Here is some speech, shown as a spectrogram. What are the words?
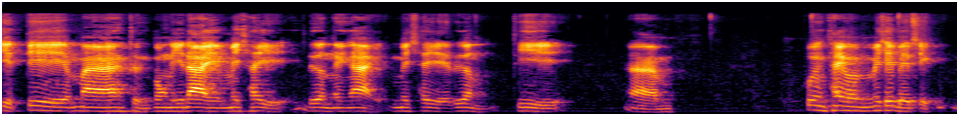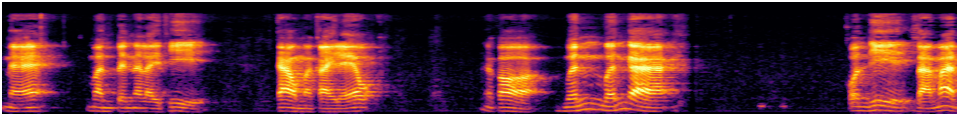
จิตที่มาถึงตรงนี้ได้ไม่ใช่เรื่องง่าย ๆ ไม่ใช่เรื่องที่พูดให้มันไม่ใช่เบสิกนะ มันเป็นอะไรที่ก้าวมาไกลแล้ว แล้วก็เหมือนเหมือนกับคนที่สามารถ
